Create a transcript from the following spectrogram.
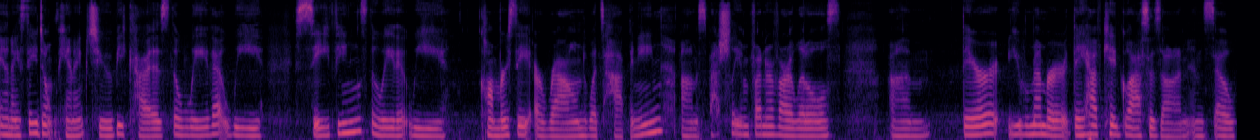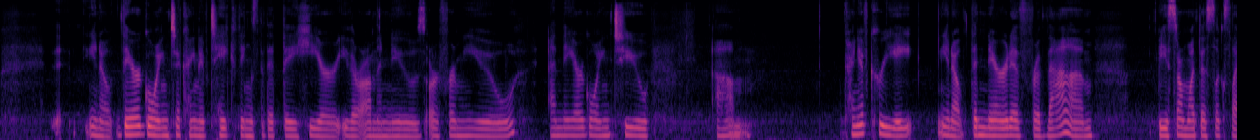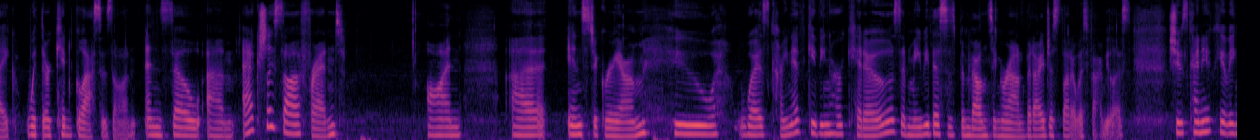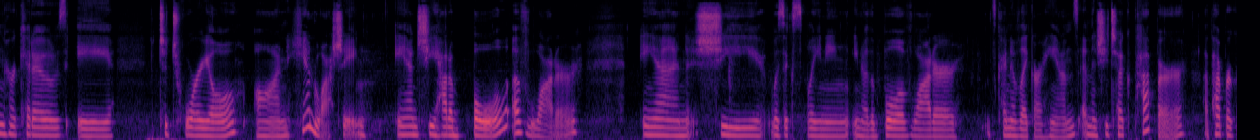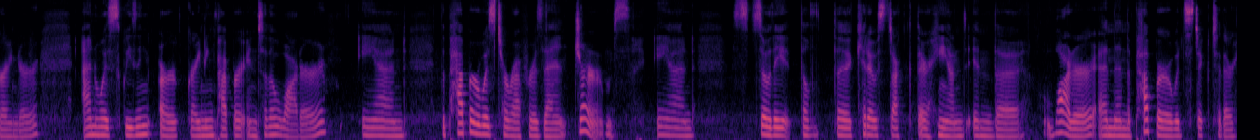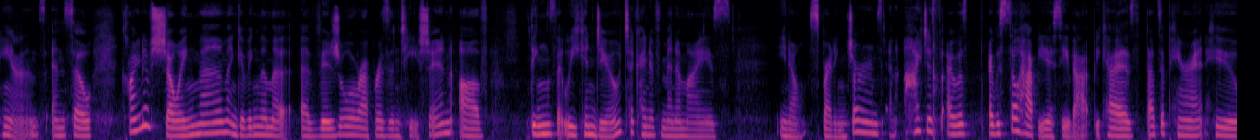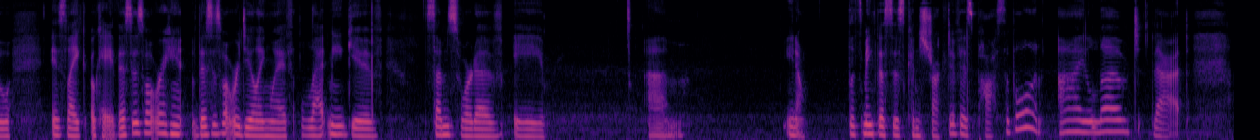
and i say don't panic too because the way that we say things the way that we conversate around what's happening um, especially in front of our littles um, they're you remember they have kid glasses on and so you know they're going to kind of take things that they hear either on the news or from you and they are going to um, kind of create you know the narrative for them based on what this looks like with their kid glasses on. And so um, i actually saw a friend on uh, Instagram who was kind of giving her kiddos, and maybe this has been bouncing around, but I just thought it was fabulous. She was kind of giving her kiddos a tutorial on hand washing, and she had a bowl of water, and she was explaining, you know, the bowl of water. It's kind of like our hands. And then she took pepper, a pepper grinder, and was squeezing or grinding pepper into the water. And the pepper was to represent germs. And so they the the kiddo stuck their hand in the water and then the pepper would stick to their hands. And so kind of showing them and giving them a, a visual representation of things that we can do to kind of minimize you know spreading germs and i just i was i was so happy to see that because that's a parent who is like, okay, this is what we're ha- this is what we're dealing with. Let me give some sort of a um you know, let's make this as constructive as possible. And I loved that.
